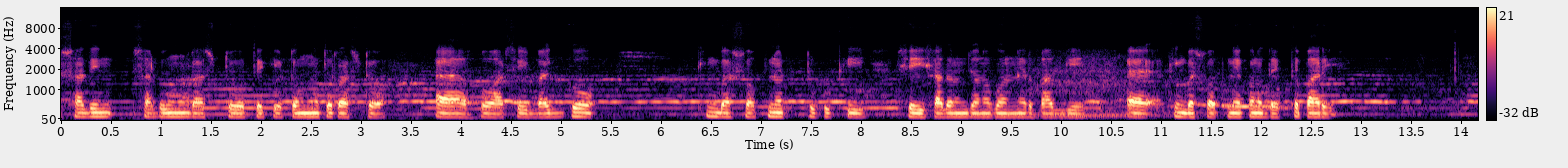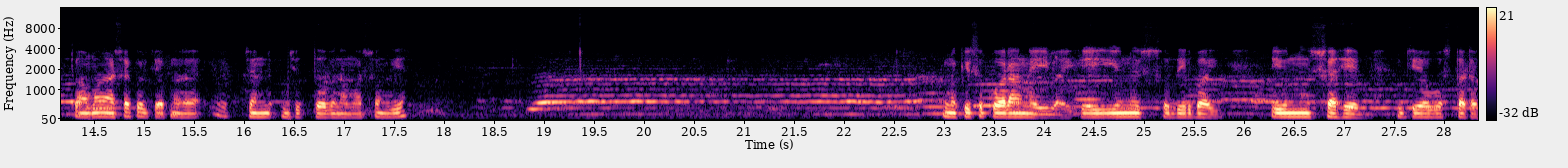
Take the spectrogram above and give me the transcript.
স্বাধীন সার্বভৌম রাষ্ট্র থেকে একটা উন্নত রাষ্ট্র হওয়ার সেই ভাগ্য কিংবা স্বপ্নটুকু কি সেই সাধারণ জনগণের ভাগ্যে কিংবা স্বপ্নে এখনও দেখতে পারে? তো আমার আশা করছি আপনারা একজন যুক্ত হবেন আমার সঙ্গে। কোনো কিছু করার নেই ভাই। এই ইউনুস সুধীর ভাই, ইউনুস সাহেব যে অবস্থাটা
